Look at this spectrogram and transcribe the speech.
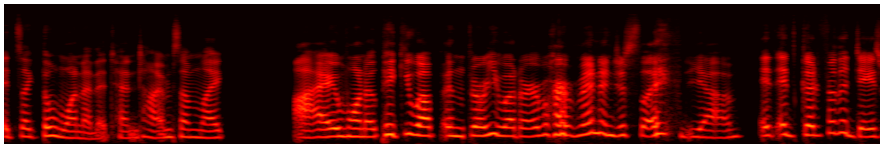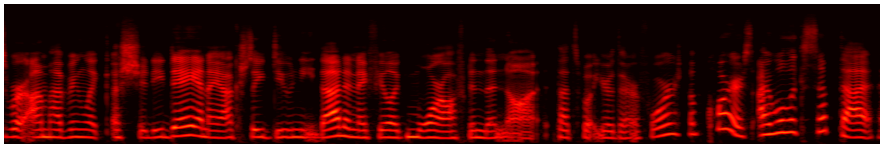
It's like the one out of 10 times I'm like, I want to pick you up and throw you out our apartment and just like, yeah. It, it's good for the days where I'm having like a shitty day and I actually do need that. And I feel like more often than not, that's what you're there for. Of course, I will accept that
